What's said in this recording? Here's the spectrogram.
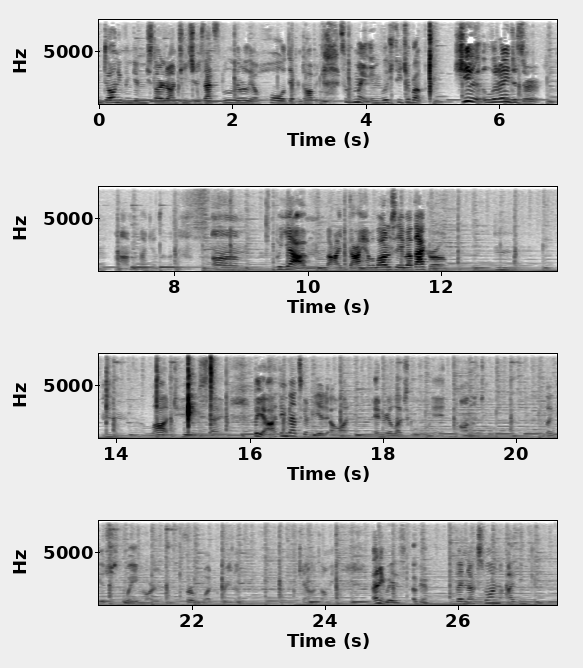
I don't even get me started on teachers. That's literally a whole different topic. So my English teacher, but she literally deserved. Um, I can't say that. Um, but yeah, I, I have a lot to say about that girl. Mm, mm, a lot to say. But yeah, I think that's gonna be it on in real life school and online school. Like it's just way harder for what reason? Cannot tell me. Anyways, okay. The next one, I think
